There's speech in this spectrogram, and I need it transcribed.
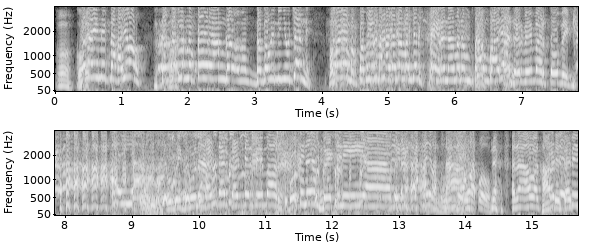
Oh. Manahimik na kayo. Dagdag lang ng pera ang, ga- ang gagawin ninyo dyan. eh. Mamaya, magpapirma ka na naman dyan. Pera naman ng taong bayan. Partner Weimar, tubig. Tubig muna. partner, partner Weimar. Buti na yung birthday ni uh, Baby Stack ngayon. Kung hindi. Anaawat. Happy Partner birthday.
